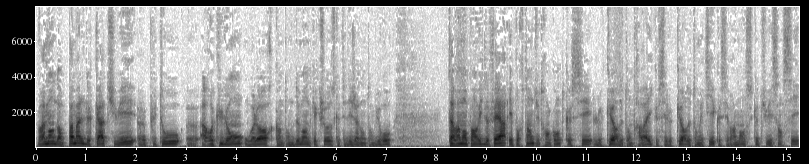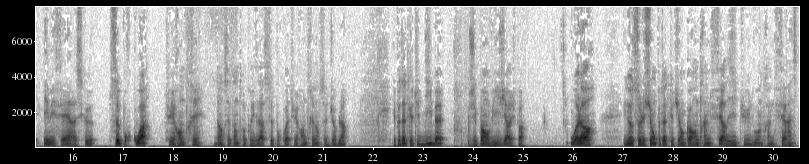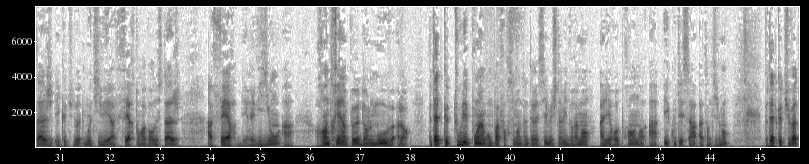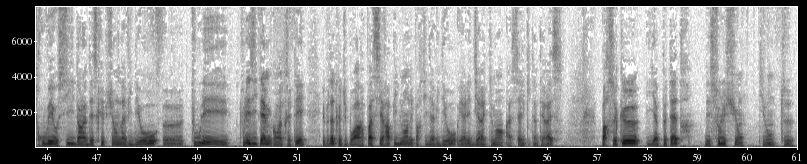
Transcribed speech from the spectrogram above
vraiment dans pas mal de cas tu es euh, plutôt euh, à reculons ou alors quand on te demande quelque chose que tu es déjà dans ton bureau, tu n'as vraiment pas envie de le faire et pourtant tu te rends compte que c'est le cœur de ton travail, que c'est le cœur de ton métier, que c'est vraiment ce que tu es censé aimer faire. Est-ce que ce pourquoi tu es rentré dans cette entreprise-là, ce pourquoi tu es rentré dans ce job-là? Et peut-être que tu te dis, ben, j'ai pas envie, j'y arrive pas. Ou alors, une autre solution, peut-être que tu es encore en train de faire des études ou en train de faire un stage et que tu dois te motiver à faire ton rapport de stage, à faire des révisions, à rentrer un peu dans le move. Alors, peut-être que tous les points vont pas forcément t'intéresser, mais je t'invite vraiment à les reprendre, à écouter ça attentivement. Peut-être que tu vas trouver aussi dans la description de la vidéo euh, tous, les, tous les items qu'on va traiter. Et peut-être que tu pourras passer rapidement des parties de la vidéo et aller directement à celles qui t'intéressent. Parce que il y a peut-être des solutions qui vont te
